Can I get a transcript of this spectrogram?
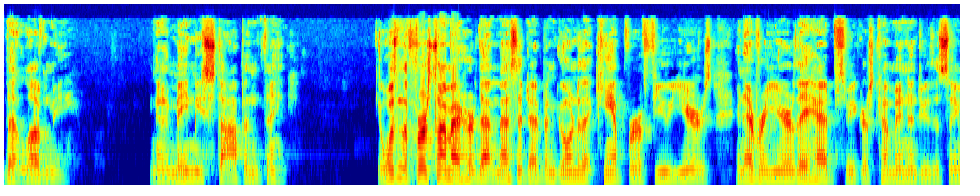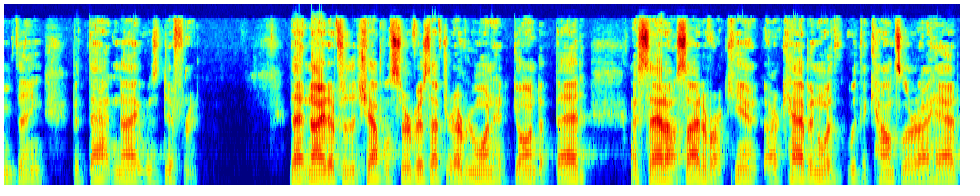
that loved me. And it made me stop and think. It wasn't the first time I heard that message. I'd been going to that camp for a few years, and every year they had speakers come in and do the same thing. But that night was different. That night after the chapel service, after everyone had gone to bed, I sat outside of our, camp, our cabin with, with the counselor I had,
